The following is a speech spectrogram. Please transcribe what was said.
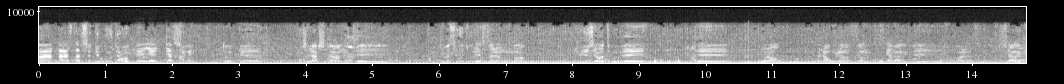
à, à la station du bout du Beauclerc, il y a une cassure. Donc euh, j'ai lâché dans la montée et je me suis retrouvé seul un moment. Puis j'ai retrouvé des coureurs. On a roulé ensemble jusqu'à l'arrivée. et Voilà. Je suis arrivé dans les temps et c'est le plus important. Un peu bien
